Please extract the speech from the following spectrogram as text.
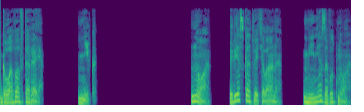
Глава вторая. Ник. «Ноа», — резко ответила она. «Меня зовут Ноа».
